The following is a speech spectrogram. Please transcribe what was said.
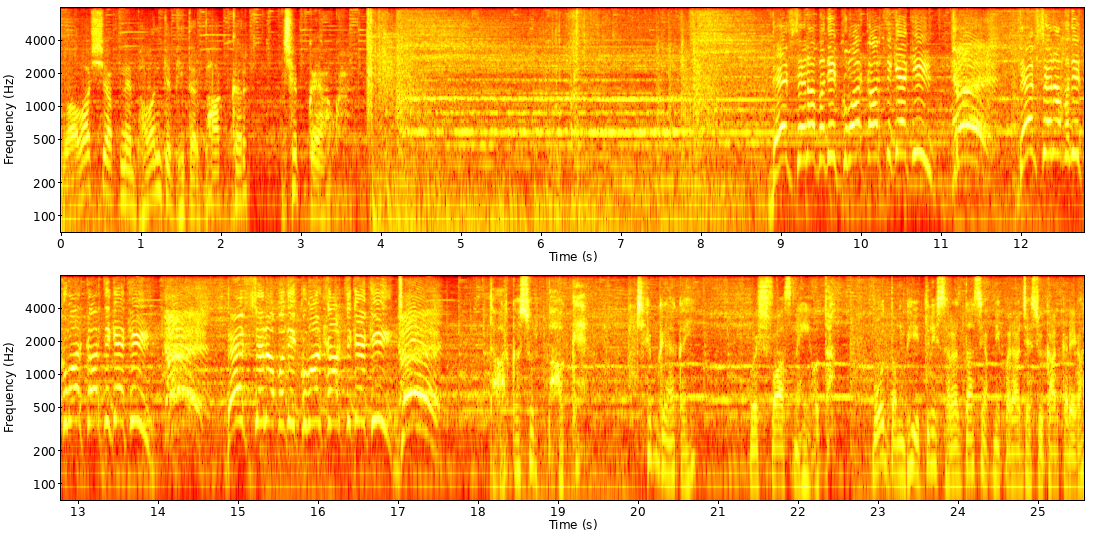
वो अवश्य अपने भवन के भीतर भागकर छिप गया होगा। देव सेनापति कुमार कार्तिकेय की। जय। देव सेनापति कुमार कार्तिकेय की। जय। देव सेनापति कुमार कार्तिकेय की। जय। तारकासुर भाग गया छिप गया कहीं? विश्वास नहीं होता। वो दम्भी इतनी सरलता से अपनी पराजय स्वीकार करेगा।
